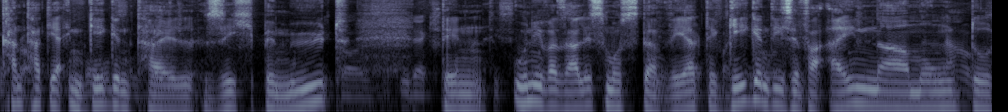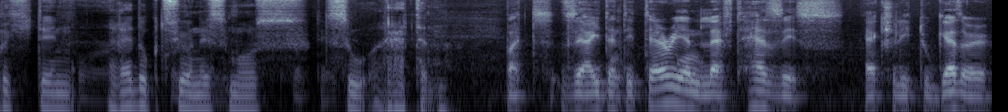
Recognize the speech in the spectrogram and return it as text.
Kant hat ja im Gegenteil sich bemüht, den Universalismus der Werte gegen diese Vereinnahmung durch den Reduktionismus zu retten. But the identitarian left has this actually together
